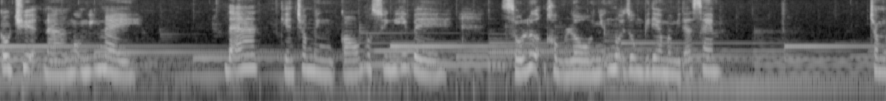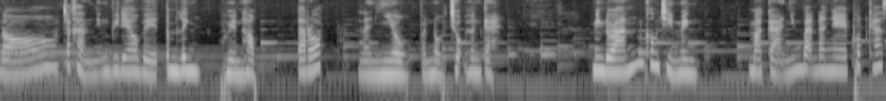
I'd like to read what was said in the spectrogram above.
Câu chuyện à, ngộ nghĩnh này đã khiến cho mình có một suy nghĩ về số lượng khổng lồ những nội dung video mà mình đã xem. Trong đó, chắc hẳn những video về tâm linh, huyền học, tarot là nhiều và nổi trội hơn cả. Mình đoán không chỉ mình, mà cả những bạn đang nghe podcast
